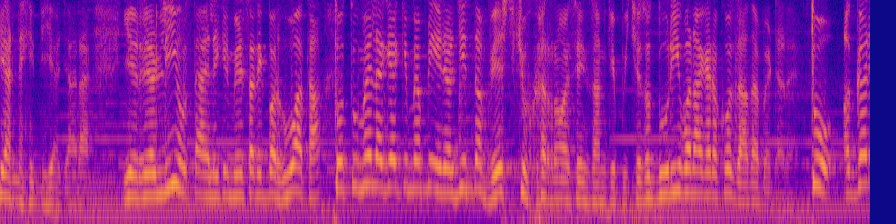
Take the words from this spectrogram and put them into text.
या नहीं दिया जा रहा है। ये रेयरली होता है, लेकिन मेरे साथ एक बार हुआ था। तो तुम्हें लगे कि मैं अपनी एनर्जी इतना वेस्ट क्यों कर रहा हूँ ऐसे इंसान के पीछे? तो दूरी बना के रखो, ज़्यादा बेटर है। तो अगर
